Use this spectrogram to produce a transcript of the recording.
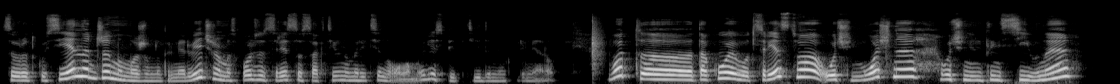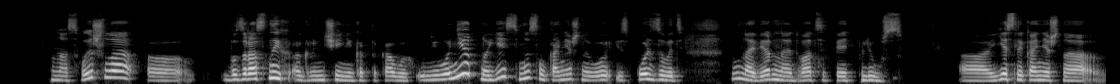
сыворотку C-Energy мы можем, например, вечером использовать средства с активным ретинолом или с пептидами, к примеру. Вот э, такое вот средство, очень мощное, очень интенсивное у нас вышло. Э, возрастных ограничений как таковых у него нет, но есть смысл, конечно, его использовать, ну, наверное, 25+. Э, если, конечно,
